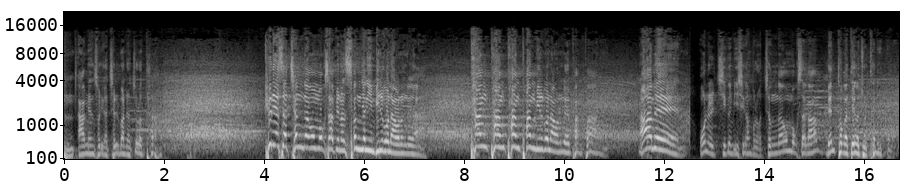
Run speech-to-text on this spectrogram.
음, 아멘 소리가 절반으로 줄었다. 그래서 정강훈 목사 앞에는 성령이 밀고 나오는 거야. 팡팡팡팡 밀고 나오는 거예요, 팡팡. 아멘. 오늘 지금 이 시간부로 정강훈 목사가 멘토가 되어 줄 테니까.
